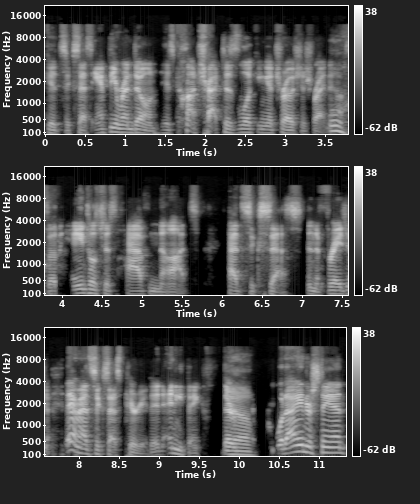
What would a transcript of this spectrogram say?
good success. Anthony Rendon, his contract is looking atrocious right now. Ooh. So the Angels just have not had success in the free agent. They haven't had success, period, in anything. They're yeah. what I understand,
